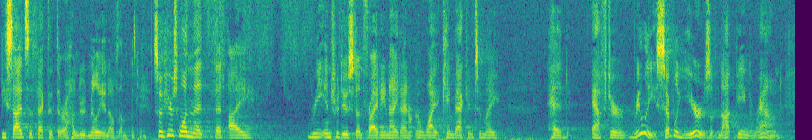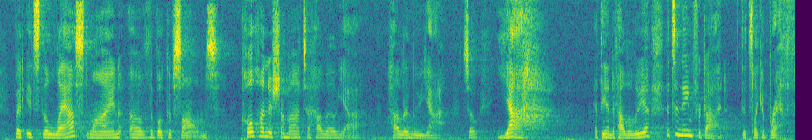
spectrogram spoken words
besides the fact that there are 100 million of them. So here's one that, that I reintroduced on Friday night. I don't know why it came back into my head after really several years of not being around, but it's the last line of the book of Psalms. Kol haneshama to hallelujah, hallelujah. So Yah at the end of hallelujah, that's a name for God. That's like a breath,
